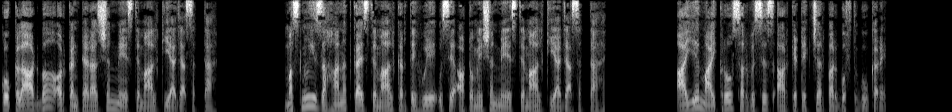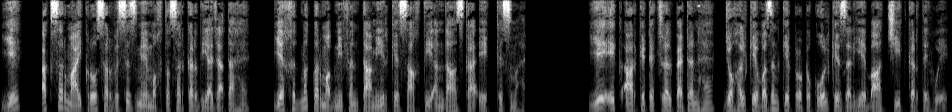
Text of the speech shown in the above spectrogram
को क्लाउडबा और कंटेराशन में इस्तेमाल किया जा सकता है। मसनू जहानत का इस्तेमाल करते हुए उसे ऑटोमेशन में इस्तेमाल किया जा सकता है। आइए माइक्रो सर्विसेज़ आर्किटेक्चर पर गुफ्तगू करें। ये अक्सर माइक्रो सर्विसेज़ में मुख्तसर कर दिया जाता है। यह खिदमत पर मबनी फन तामीर के साख्ती अंदाज का एक किस्म है। ये एक आर्किटेक्चरल पैटर्न है, जो हल्के वज़न के प्रोटोकॉल के ज़रिए बातचीत करते हुए,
